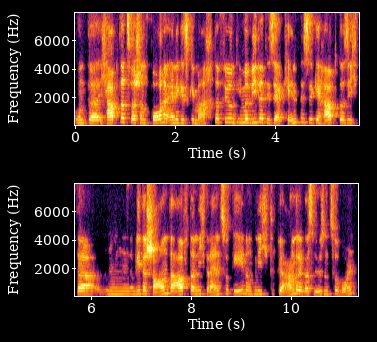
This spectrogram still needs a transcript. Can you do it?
Und äh, ich habe da zwar schon vorher einiges gemacht dafür und immer wieder diese Erkenntnisse gehabt, dass ich da mh, mm, wieder schauen darf, da nicht reinzugehen und nicht für andere was lösen zu wollen.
